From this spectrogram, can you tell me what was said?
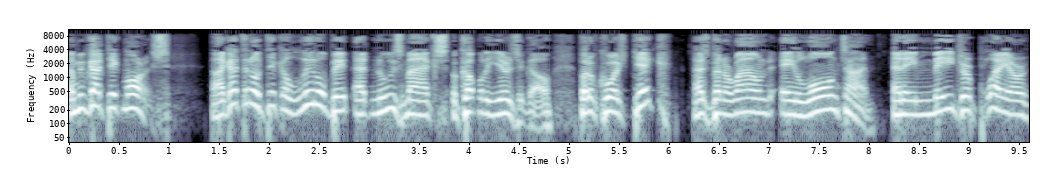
and we've got Dick Morris. I got to know Dick a little bit at Newsmax a couple of years ago, but of course, Dick has been around a long time and a major player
